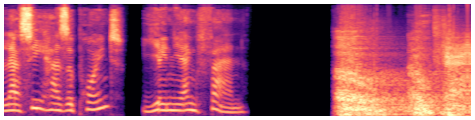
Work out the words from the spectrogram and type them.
Lassie has a point, Yin Yang fan. Oh, okay.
